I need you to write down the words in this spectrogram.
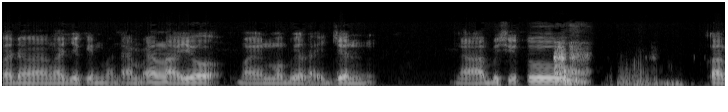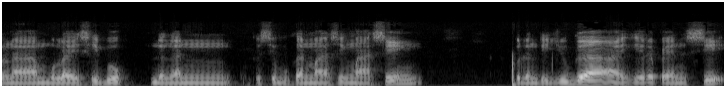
pada ngajakin main ML, ayo main Mobile Legend. Nah, habis itu karena mulai sibuk dengan kesibukan masing-masing, berhenti juga, akhirnya pensi.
